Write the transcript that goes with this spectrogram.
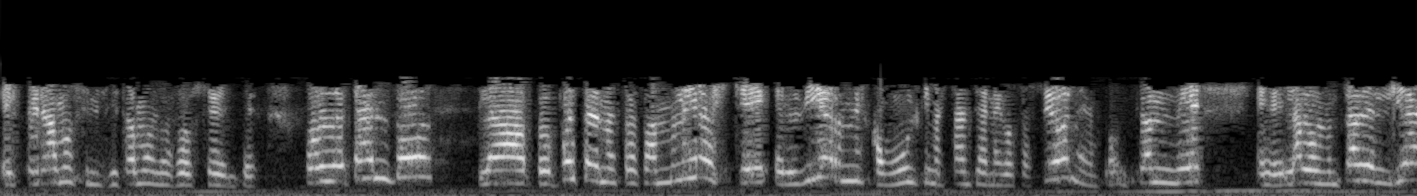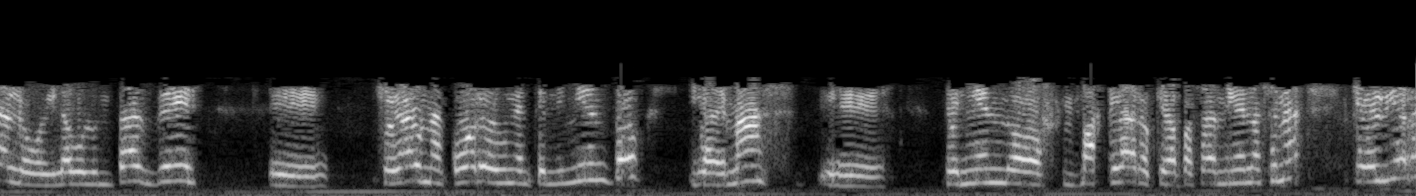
esperamos y necesitamos los docentes. Por lo tanto, la propuesta de nuestra asamblea es que el viernes, como última instancia de negociación, en función de eh, la voluntad del diálogo y la voluntad de eh, llegar a un acuerdo, de un entendimiento, y además eh, teniendo más claro qué va a pasar a nivel nacional, que el viernes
